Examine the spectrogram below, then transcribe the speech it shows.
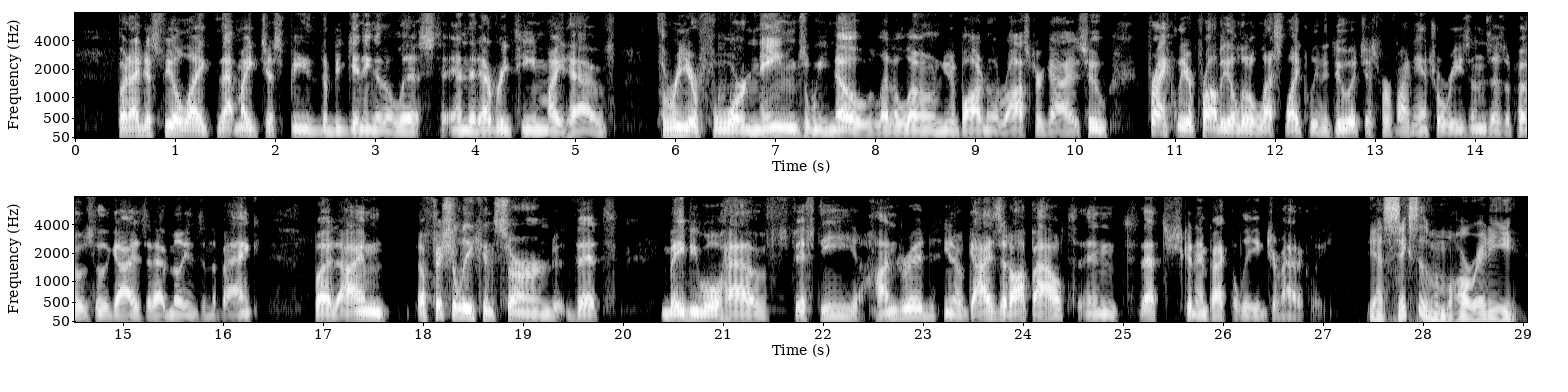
But I just feel like that might just be the beginning of the list, and that every team might have three or four names we know, let alone you know bottom of the roster guys who, frankly, are probably a little less likely to do it just for financial reasons, as opposed to the guys that have millions in the bank. But I'm officially concerned that maybe we'll have 50, 100, you know, guys that opt out, and that's going to impact the league dramatically. Yeah, six of them already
